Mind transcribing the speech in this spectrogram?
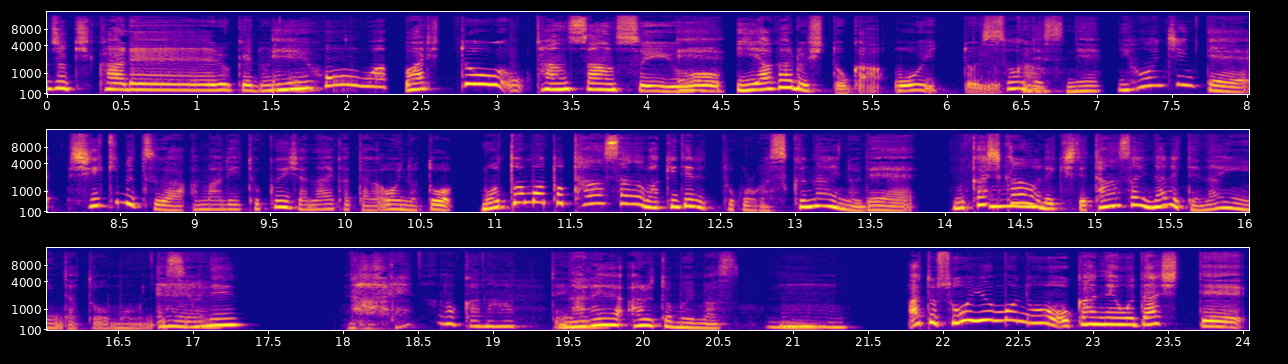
ず聞かれるけど、えー、日本は割と炭酸水を嫌がる人が多いというか、えー、そうですね。日本人って刺激物があまり得意じゃない方が多いのと、もともと炭酸が湧き出るところが少ないので、昔からの歴史で炭酸に慣れてないんだと思うんですよね。えー慣れなのかなって。慣れあると思います。うん。あとそういうものをお金を出して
